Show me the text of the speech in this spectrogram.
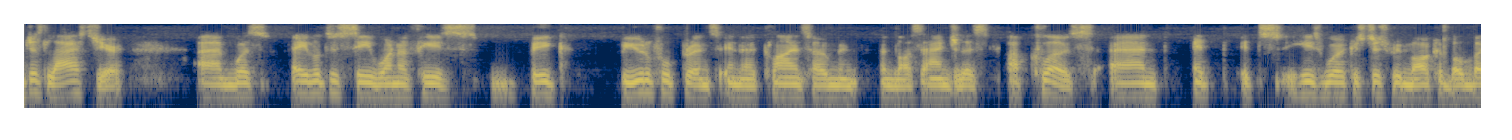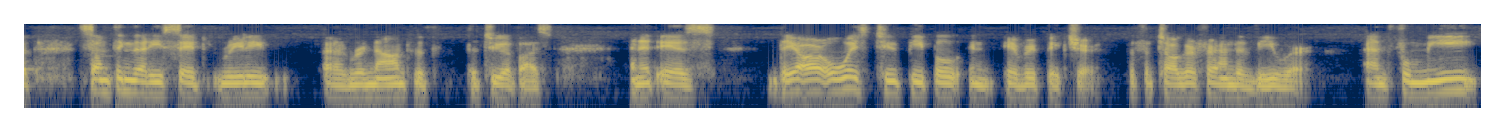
just last year, um, was able to see one of his big beautiful prints in a client's home in, in Los Angeles up close. And it, it's his work is just remarkable. But something that he said really uh, renowned with the two of us, and it is there are always two people in every picture: the photographer and the viewer. And for me,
